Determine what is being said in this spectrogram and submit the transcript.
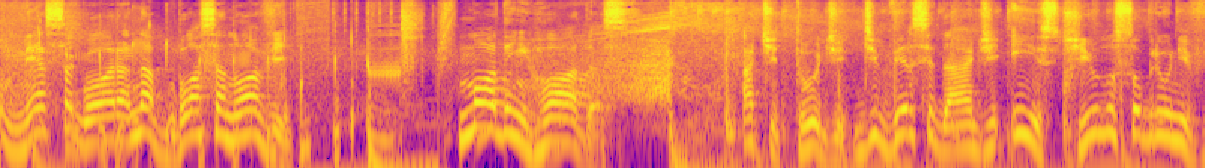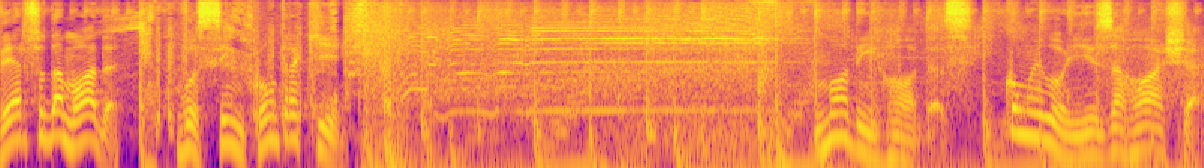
Começa agora na Bossa 9. Moda em rodas. Atitude, diversidade e estilo sobre o universo da moda. Você encontra aqui. Moda em Rodas, com Heloísa Rocha.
